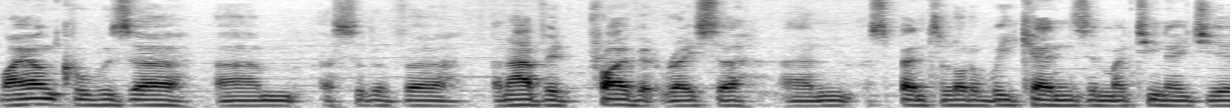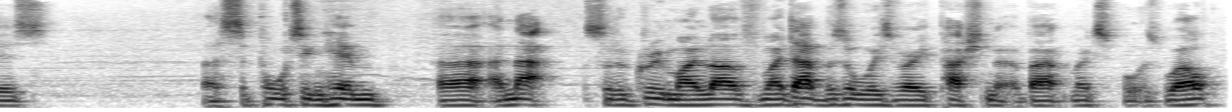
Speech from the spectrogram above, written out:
My uncle was a, um, a sort of a, uh, an avid private racer and spent a lot of weekends in my teenage years uh, supporting him uh, and that sort of grew my love. My dad was always very passionate about motorsport as well.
